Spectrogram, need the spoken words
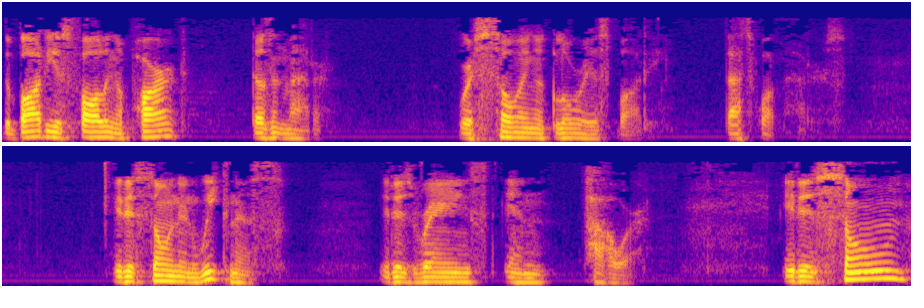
the body is falling apart, doesn't matter. We're sowing a glorious body. That's what matters. It is sown in weakness. It is raised in power. It is sown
